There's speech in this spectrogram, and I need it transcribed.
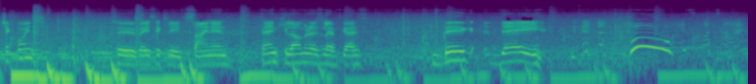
Checkpoints to basically sign in 10 kilometers left guys big day Woo! It's what time?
